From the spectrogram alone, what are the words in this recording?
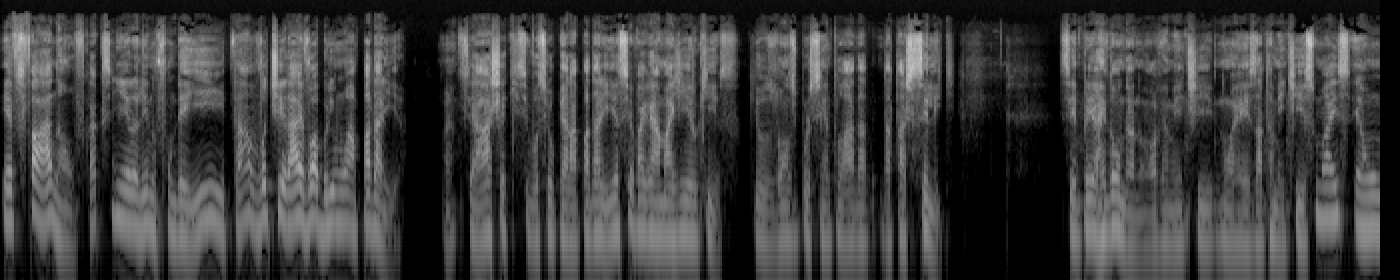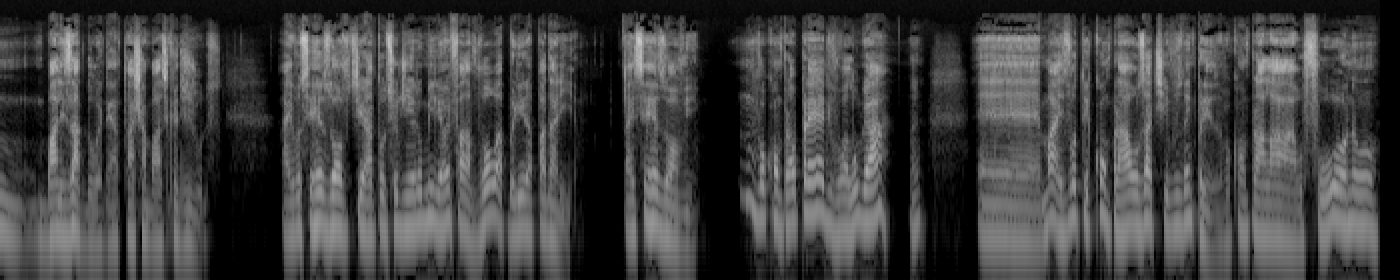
E aí você fala, ah, não, ficar com esse dinheiro ali no Fundeí, tá? Vou tirar e vou abrir uma padaria. Né? Você acha que se você operar a padaria, você vai ganhar mais dinheiro que isso, que os 11% lá da, da taxa Selic. Sempre arredondando, obviamente não é exatamente isso, mas é um balizador, né? a taxa básica de juros. Aí você resolve tirar todo o seu dinheiro, um milhão, e fala, vou abrir a padaria. Aí você resolve, não vou comprar o prédio, vou alugar, né? É, mas vou ter que comprar os ativos da empresa. Vou comprar lá o forno,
